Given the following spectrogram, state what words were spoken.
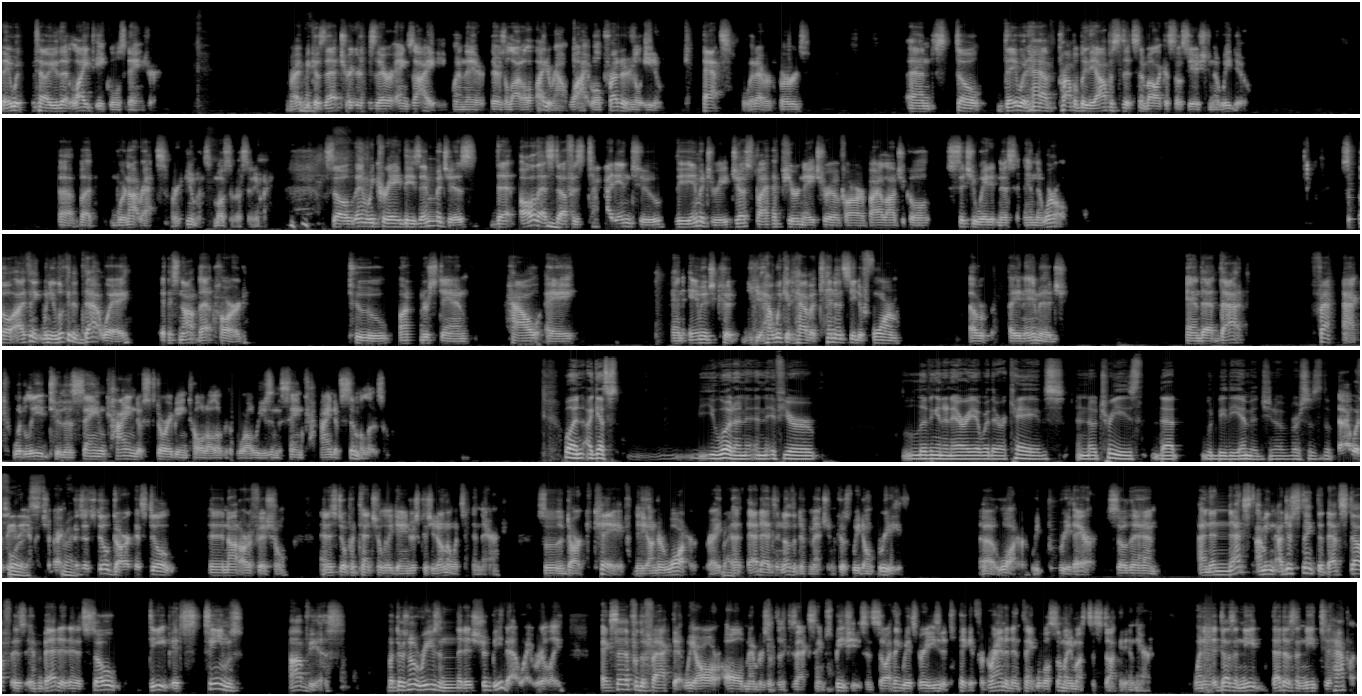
they would tell you that light equals danger. Right? Right. Because that triggers their anxiety when there there's a lot of light around. Why? Well, predators will eat them, cats, whatever, birds. And so they would have probably the opposite symbolic association that we do. Uh, but we're not rats, we're humans, most of us anyway. so then we create these images that all that stuff is tied into the imagery just by the pure nature of our biological situatedness in the world. So I think when you look at it that way, it's not that hard to understand how a an image could how we could have a tendency to form a, an image and that that fact would lead to the same kind of story being told all over the world We're using the same kind of symbolism Well, and I guess you would, and and if you're living in an area where there are caves and no trees, that would be the image, you know, versus the that would be the image forest. right Right. because it's still dark it's still uh, not artificial and it's still potentially dangerous because you don't know what's in there. So the dark cave the underwater right, Right. That, that adds another dimension because we don't breathe uh, water. We breathe air. So then and then that's i mean i just think that that stuff is embedded and it's so deep it seems obvious but there's no reason that it should be that way really except for the fact that we are all members of the exact same species. And so i think it's very easy to take it for granted and think well somebody must have stuck it in there when it doesn't need that doesn't need to happen.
